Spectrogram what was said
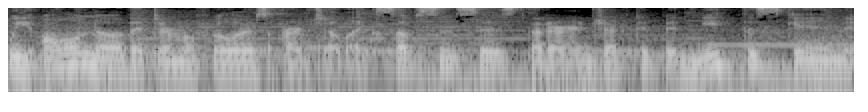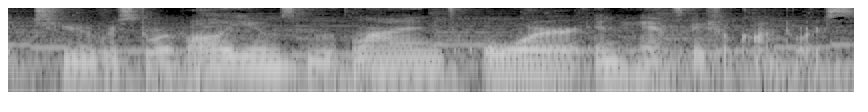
We all know that dermal fillers are gel-like substances that are injected beneath the skin to restore volume, smooth lines, or enhance facial contours.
